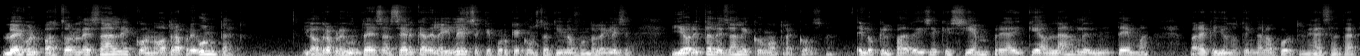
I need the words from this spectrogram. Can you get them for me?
Luego el pastor le sale con otra pregunta. Y la otra pregunta es acerca de la iglesia, que por qué Constantino fundó la iglesia. Y ahorita le sale con otra cosa. Es lo que el padre dice que siempre hay que hablarle de un tema para que ellos no tengan la oportunidad de saltar.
